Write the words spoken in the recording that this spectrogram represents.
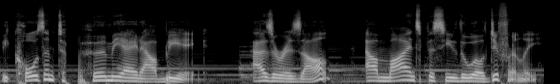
we cause them to permeate our being. As a result, our minds perceive the world differently,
